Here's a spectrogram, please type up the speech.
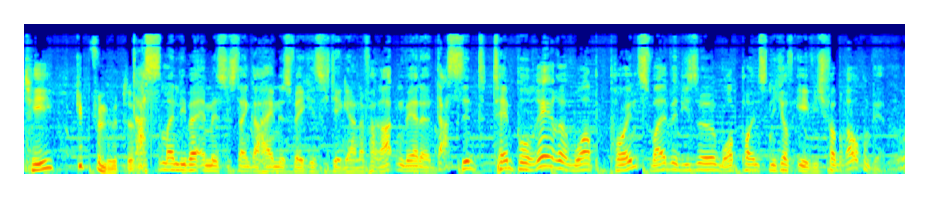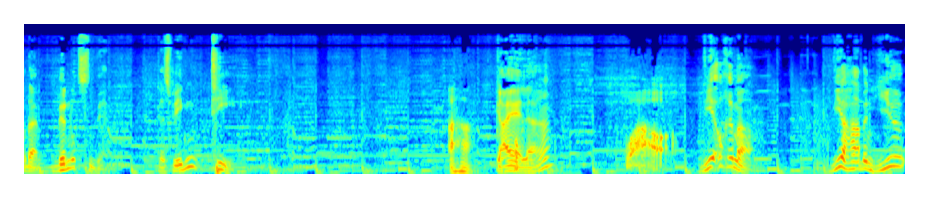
T-Gipfelhütte. Das, mein lieber MS, ist ein Geheimnis, welches ich dir gerne verraten werde. Das sind temporäre Warp Points, weil wir diese Warp Points nicht auf ewig verbrauchen werden oder benutzen werden. Deswegen T. Aha. Geil, äh? Wow. Wie auch immer. Wir haben hier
